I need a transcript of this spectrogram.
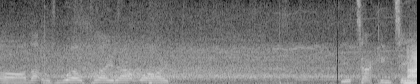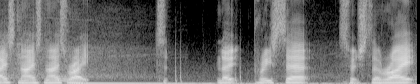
Oh, that was well played out wide. The attacking team. Nice, nice, nice. ball. Right. T no, preset. Switch to the right.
